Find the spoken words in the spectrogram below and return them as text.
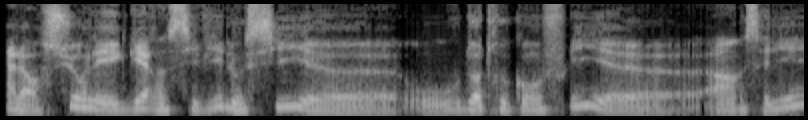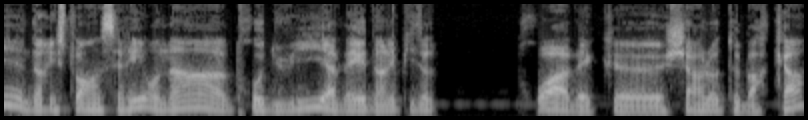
Alors sur les guerres civiles aussi ou d'autres conflits à enseigner dans l'histoire en série, on a produit avec dans l'épisode avec euh, Charlotte Barca,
